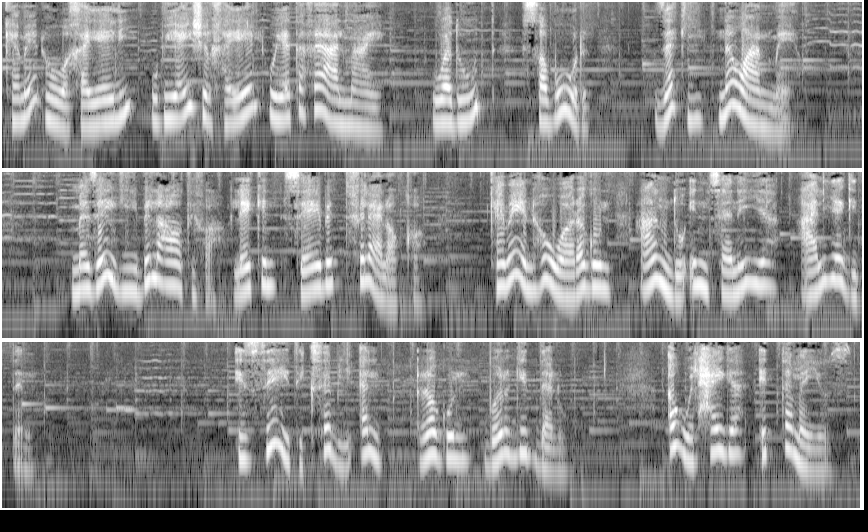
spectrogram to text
كمان هو خيالي وبيعيش الخيال ويتفاعل معاه. ودود صبور ذكي نوعا ما. مزاجي بالعاطفة لكن ثابت في العلاقة. كمان هو رجل عنده إنسانية عالية جدا. إزاي تكسبي قلب رجل برج الدلو؟ أول حاجة التميز.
